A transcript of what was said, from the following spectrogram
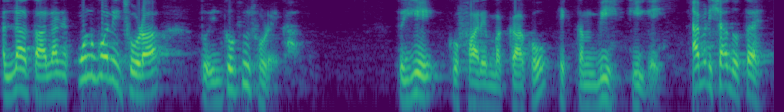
اللہ تعالیٰ نے ان کو نہیں چھوڑا تو ان کو کیوں چھوڑے گا؟ تو یہ کفار مکہ کو ایک تنبیہ کی گئی۔ اب ارشاد ہوتا ہے،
